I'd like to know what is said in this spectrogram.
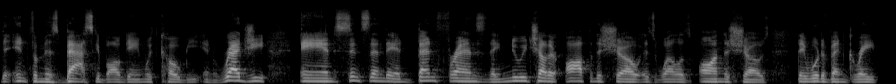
the infamous basketball game with Kobe and Reggie. And since then, they had been friends. They knew each other off of the show as well as on the shows. They would have been great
